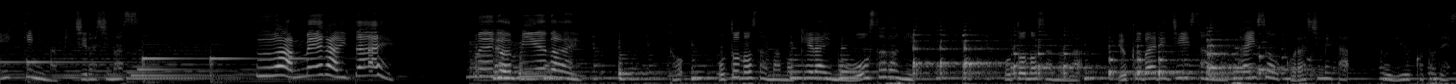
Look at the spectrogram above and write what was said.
一気にまき散らします。うわ目が痛い。目が見えない。とお殿様も家来も大騒ぎ。お殿様は欲張りじいさんの大層懲らしめたということです。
